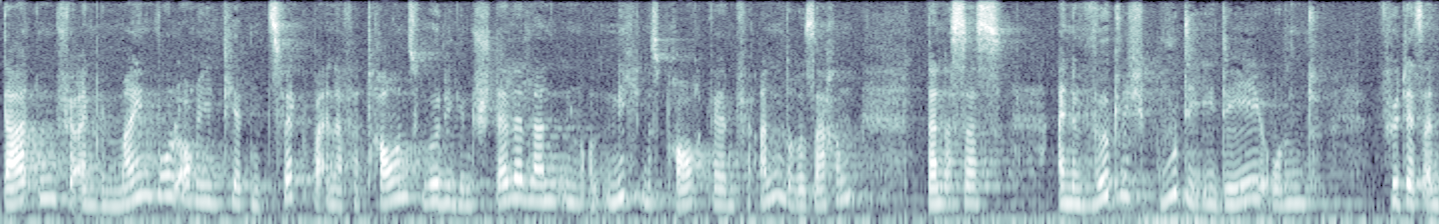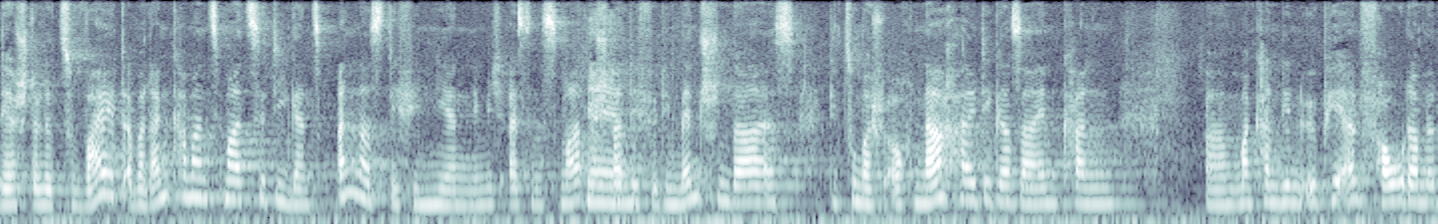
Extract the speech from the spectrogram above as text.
Daten für einen gemeinwohlorientierten Zweck bei einer vertrauenswürdigen Stelle landen und nicht missbraucht werden für andere Sachen, dann ist das eine wirklich gute Idee und führt jetzt an der Stelle zu weit, aber dann kann man Smart City ganz anders definieren, nämlich als eine smarte ja, Stadt, die für die Menschen da ist, die zum Beispiel auch nachhaltiger sein kann. Ähm, man kann den ÖPNV damit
